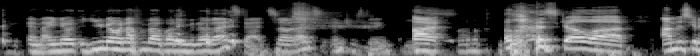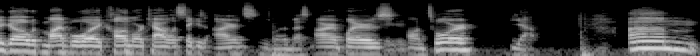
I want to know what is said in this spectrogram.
and I know that you know enough about putting to know that stat. So that's interesting. All right, let's go. Uh, I'm just gonna go with my boy Collin Morikawa. Let's take his irons. He's one of the best iron players on tour. Yeah. Um,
